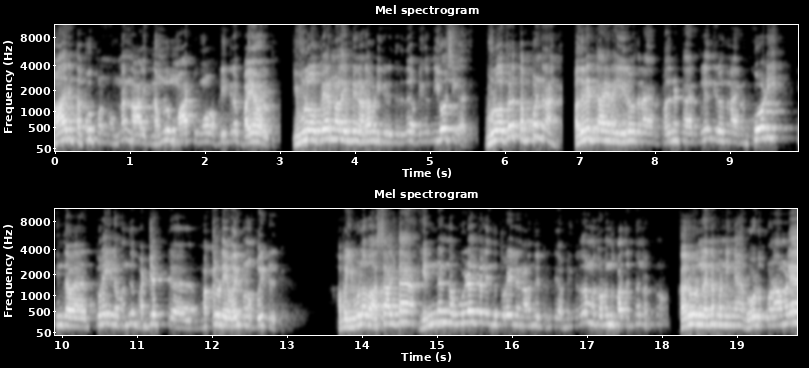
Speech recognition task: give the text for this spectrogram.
மாதிரி தப்பு பண்ணோம்னா நாளைக்கு நம்மளும் மாட்டுவோம் அப்படிங்கிற பயம் இருக்கும். இவ்வளவு பேர் மேல எப்படி நடவடிக்கை எடுக்கிறது அப்படிங்கிறது யோசிக்காது இவ்வளவு பேர் தப்பு பண்றாங்க. பதினெட்டாயிரம் இருபதனாயிரம் பதினெட்டாயிரத்துல இருந்து இருபதனாயிரம் கோடி இந்த துறையில வந்து பட்ஜெட் மக்களுடைய வரிப்பணம் போயிட்டு இருக்கு அப்ப இவ்வளவு அசால்ட்டா என்னென்ன ஊழல்கள் இந்த துறையில நடந்துட்டு இருக்கு அப்படிங்கறத நம்ம தொடர்ந்து பார்த்துட்டு தான் இருக்கிறோம். கரூர்ல என்ன பண்ணீங்க? ரோடு போடாமலே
